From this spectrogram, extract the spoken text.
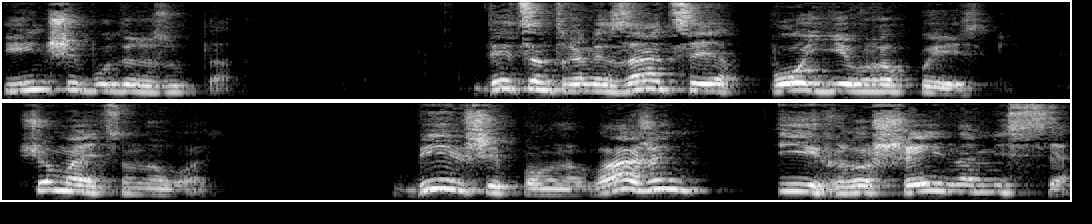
інший буде результат. Децентралізація по-європейськи. Що мається на увазі? Більше повноважень і грошей на місця.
